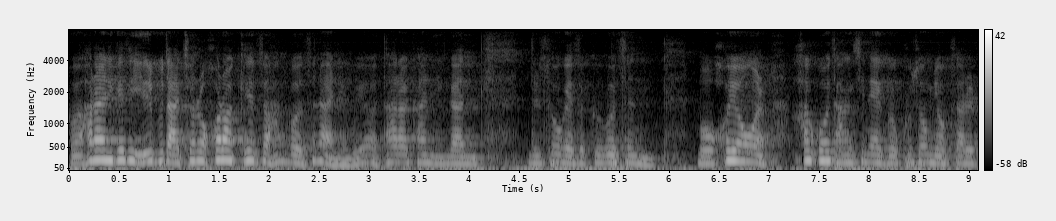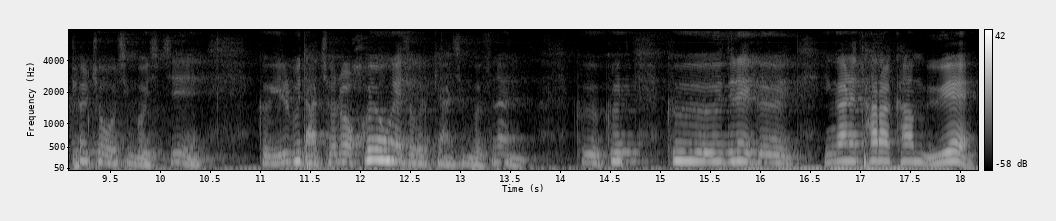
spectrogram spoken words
하나님께서 일부 다처를 허락해서 한 것은 아니고요. 타락한 인간들 속에서 그것은 뭐 허용을 하고 당신의 그 구속 역사를 펼쳐 오신 것이지 그 일부 다처를 허용해서 그렇게 하신 것은 아닙니다. 그, 그, 그들의 그 인간의 타락함 위에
